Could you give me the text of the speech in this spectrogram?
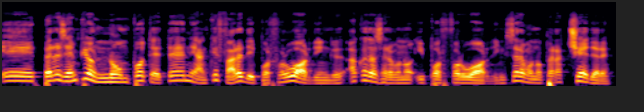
e per esempio non potete neanche fare dei port forwarding. A cosa servono i port forwarding? Servono per accedere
